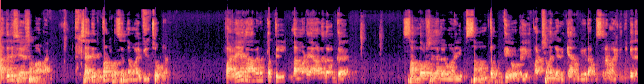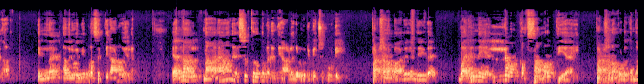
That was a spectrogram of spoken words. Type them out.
അതിനുശേഷമാണ് ചരിത്ര പ്രസിദ്ധമായ ബിച്ചൂട്ട് പഴയ കാലഘട്ടത്തിൽ നമ്മുടെ ആളുകൾക്ക് സന്തോഷകരമായും സംതൃപ്തിയോടെയും ഭക്ഷണം കഴിക്കാനുള്ള ഒരു അവസരമായിരുന്നു പെരുന്നാൾ. ഇന്ന് അതിന് വലിയ പ്രസക്തി കാണുകയില്ല. എന്നാൽ നാനാദേശത്തു നിന്ന് വരുന്ന ആളുകൾ ഒരുമിച്ച് കൂടി ഭക്ഷണം പാചകം ചെയ്ത് വരുന്ന എല്ലാവർക്കും സമൃദ്ധിയായി ഭക്ഷണം കൊടുക്കുന്ന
